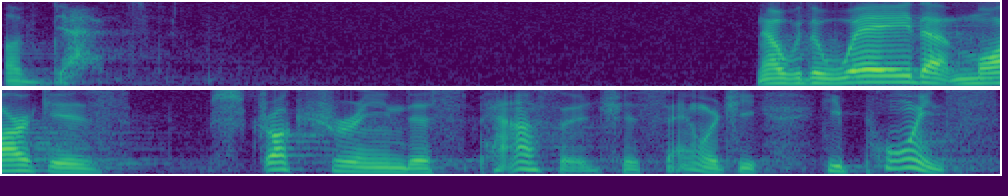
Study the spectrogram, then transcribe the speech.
of death. Now, with the way that Mark is structuring this passage, his sandwich, he, he points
